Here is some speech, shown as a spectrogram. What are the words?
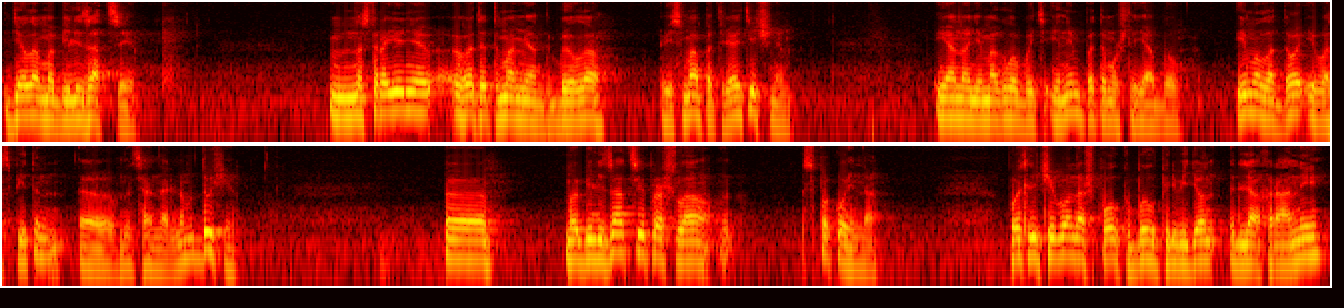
дела мобилизации. Настроение в этот момент было весьма патриотичным. И оно не могло быть иным, потому что я был и молодой, и воспитан э, в национальном духе. Э, мобилизация прошла спокойно – после чего наш полк был переведен для охраны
